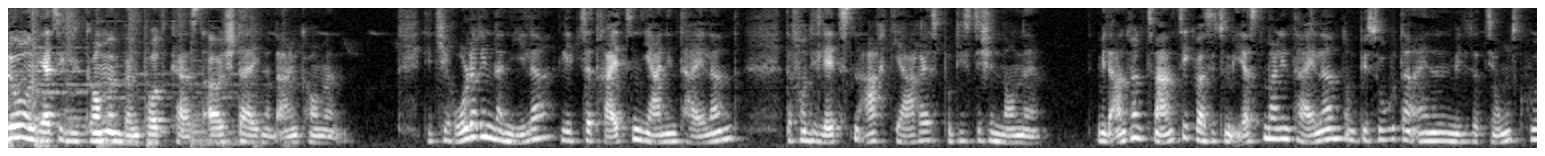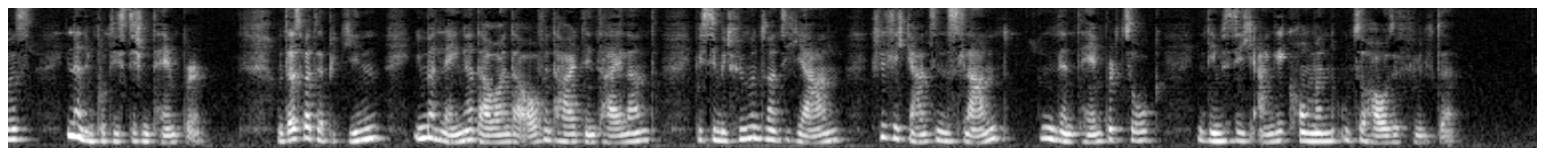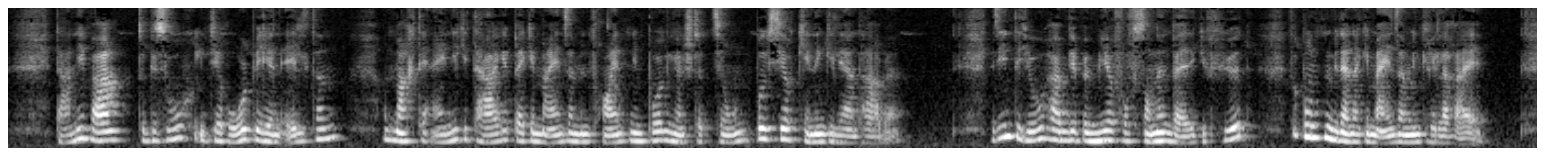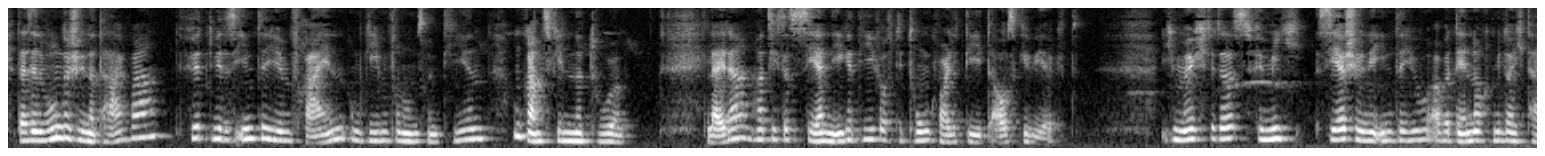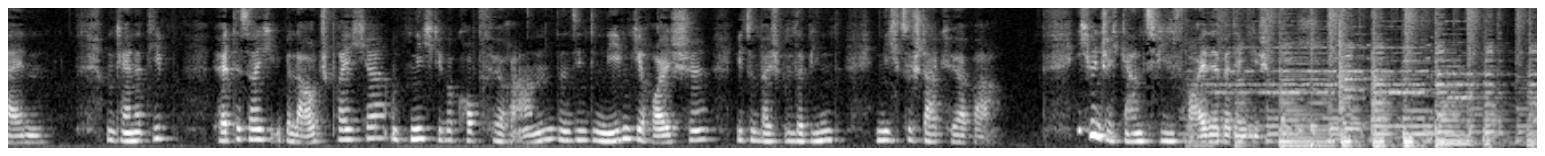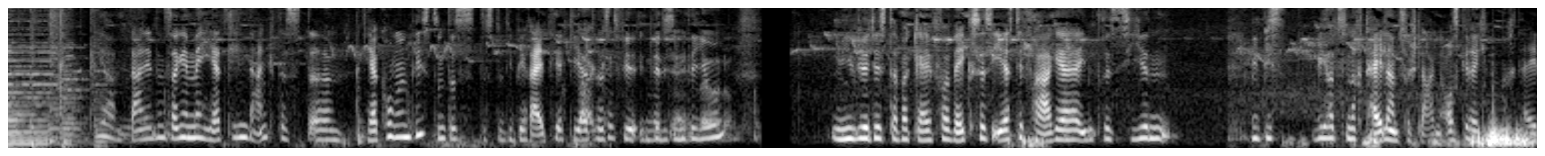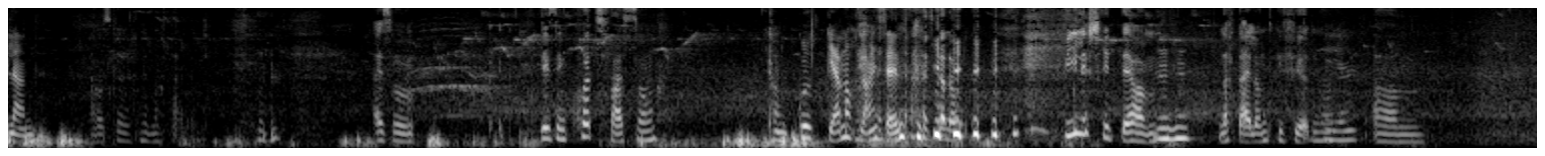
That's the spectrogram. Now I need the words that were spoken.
Hallo und herzlich willkommen beim Podcast Aussteigen und Ankommen. Die Tirolerin Daniela lebt seit 13 Jahren in Thailand, davon die letzten acht Jahre als buddhistische Nonne. Mit Anfang 20 war sie zum ersten Mal in Thailand und besuchte einen Meditationskurs in einem buddhistischen Tempel. Und das war der Beginn immer länger dauernder Aufenthalte in Thailand, bis sie mit 25 Jahren schließlich ganz in das Land und in den Tempel zog, in dem sie sich angekommen und zu Hause fühlte. Dani war zu Besuch in Tirol bei ihren Eltern und machte einige Tage bei gemeinsamen Freunden in Burgenland Station, wo ich sie auch kennengelernt habe. Das Interview haben wir bei mir auf Hof Sonnenweide geführt, verbunden mit einer gemeinsamen Grillerei. Da es ein wunderschöner Tag war, führten wir das Interview im Freien, umgeben von unseren Tieren und ganz viel Natur. Leider hat sich das sehr negativ auf die Tonqualität ausgewirkt. Ich möchte das für mich sehr schöne Interview aber dennoch mit euch teilen. Und kleiner Tipp, hört es euch über Lautsprecher und nicht über Kopfhörer an, dann sind die Nebengeräusche, wie zum Beispiel der Wind, nicht so stark hörbar. Ich wünsche euch ganz viel Freude bei dem Gespräch. Daniel, dann sage ich mal herzlichen Dank, dass du äh, herkommen bist und dass, dass du dich bereit erklärt Danke hast für, für das Interview. Mich würde jetzt aber gleich vorweg als erste Frage interessieren, wie, bist, wie hat es nach Thailand verschlagen? Ausgerechnet nach Thailand? Ausgerechnet nach Thailand. Also, das in Kurzfassung. Kann gut, gern noch lang sein. viele Schritte haben mhm. nach Thailand geführt. Ne? Ja. Ähm,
